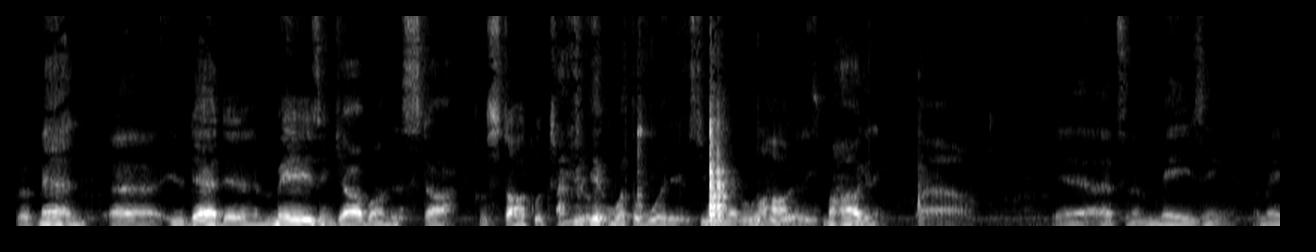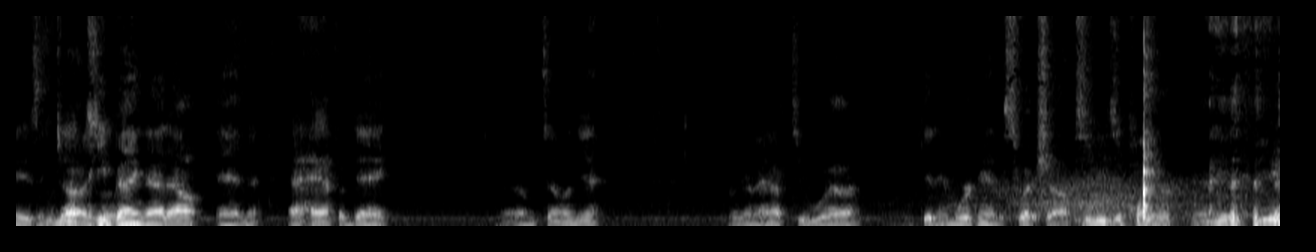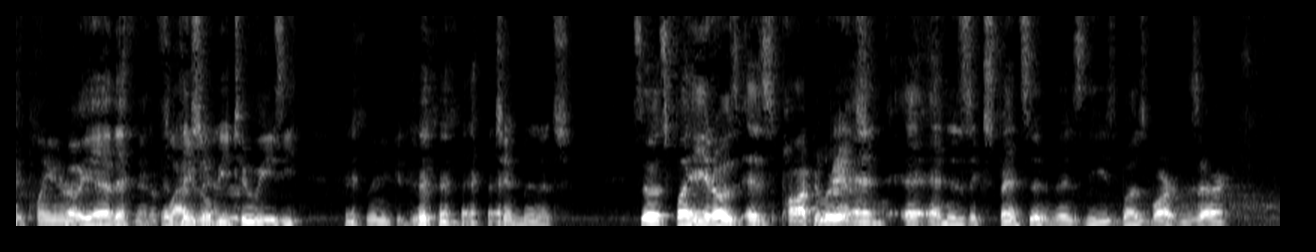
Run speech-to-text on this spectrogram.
but man, uh, your dad did an amazing job on this stock. The stock looks I forget what the wood is. Do you remember what the wood Mahogany. is? Mahogany. Wow. Yeah, that's an amazing, amazing job. That's, he banged that out in a half a day. I'm telling you, we're gonna have to uh, get him working at the sweatshops. He needs a planer. Yeah, you, need a, you need a planer. Oh yeah, the, and a flat things will be too easy. then you could do it in ten minutes. So it's funny, you know, as, as popular Ransom. and and as expensive as these Buzz Bartons are,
